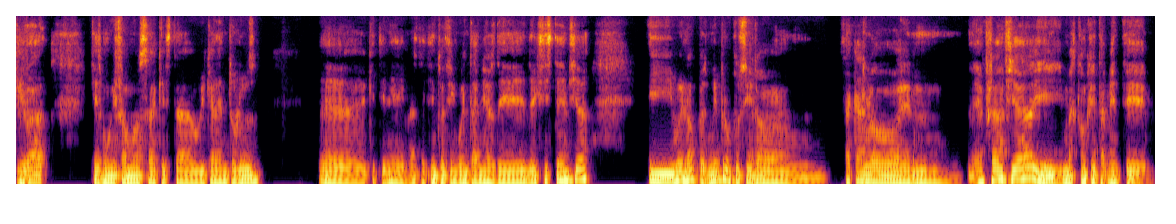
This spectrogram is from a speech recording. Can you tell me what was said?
Priva, que es muy famosa, que está ubicada en Toulouse, eh, que tiene más de 150 años de, de existencia, y bueno, pues me propusieron sacarlo en, Francia y más concretamente en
